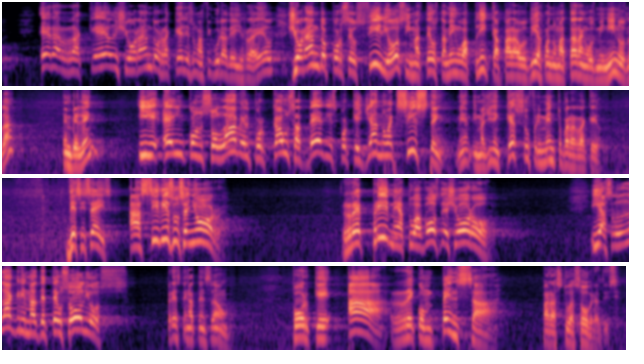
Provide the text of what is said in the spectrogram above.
Era Raquel llorando, Raquel es una figura de Israel, llorando por sus hijos, y Mateo también lo aplica para los días cuando mataran a los meninos ¿la? en Belén. Y es inconsolable por causa de ellos porque ya no existen. Imaginen qué sufrimiento para Raquel. 16. Así dice el Señor, reprime a tu voz de lloro y las lágrimas de tus ojos. Presten atención, porque há recompensa para as tuas obras, dice.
